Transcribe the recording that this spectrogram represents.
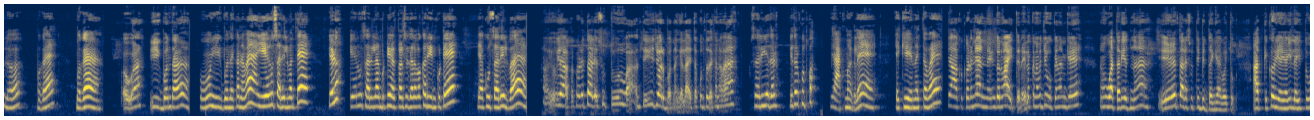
ಹಲೋ ಮಗ ಮಗ. ಅವ್ವ ಈಗ ಬಂದ? ಹ್ಞೂ ಈಗ ಬಂದೆ ಕಣವ ಏನು ಸರಿ ಇಲ್ವಂತೆ ಹೇಳು. ಏನು ಸರಿ ಇಲ್ಲ ಅಂದ್ಬಿಟ್ಟು ಹೇಳಿ ಕಳ್ಸಿದಾರವ ಕರೀನ್ ಕುಟೆ ಯಾಕೂ ಸರಿ ಇಲ್ವಾ ಅಯ್ಯೋ ಯಾಕ ಕಡೆ ತಲೆ ಸುತ್ತು? ವಾಂತಿ ಜ್ವರ ಬಂದಂಗೆಲ್ಲ ಆಯ್ತಾ ಕುಂತದೆ ಕಣವ ಸರಿ ಎದಳು ಎದಳು ಕೂತ್ಕೋ. ಯಾಕೆ ಮಗಳೇ? ಯಾಕೆ ಏನಾಯ್ತವ ಯಾಕ ಕಡೆ ನೆನ್ನೆಯಿಂದನೂ ಆಯ್ತಾನೆ? ಇಲ್ಲ ಕಣವ ಜೀವಕ್ಕೆ ನನಗೆ? ಒತ್ತರಿ ಅದನ್ನ ಏ ತಲೆ ಸುತ್ತಿ ಬಿದ್ದಂಗೆ ಆಗೋಯ್ತು. ಅದಕ್ಕೆ ಕರಿಯ ಇಲ್ಲ ಇತ್ತು.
